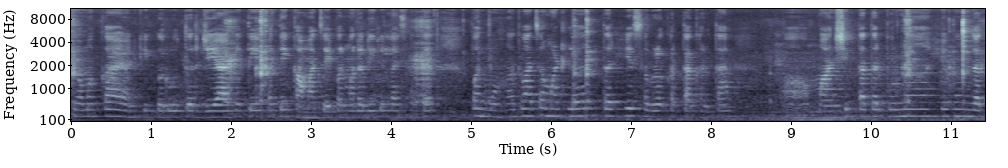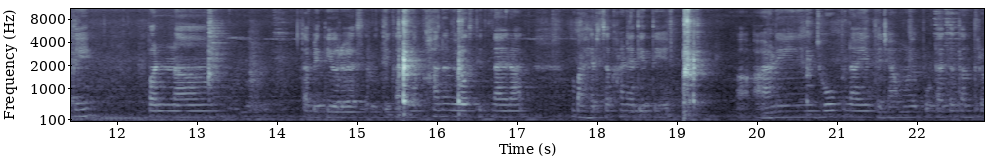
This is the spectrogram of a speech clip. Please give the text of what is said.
किंवा मग काय आणखी करू? तर जे आहे ते पण ते कामाचं आहे पण मला डिटेल नाही सांगतात पण महत्त्वाचं म्हटलं तर हे सगळं करता करता मानसिकता तर पूर्ण हे होऊन जाते पण तब्येतीवर असर होते. कारण खाणं व्यवस्थित नाही राहत बाहेरचं खाण्यात येते आणि झोप नाही त्याच्यामुळे पोटाचं तंत्र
